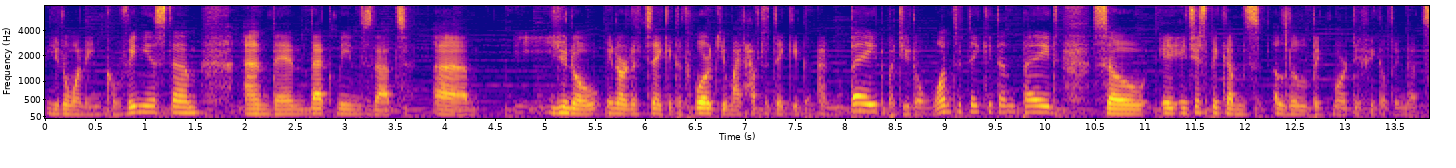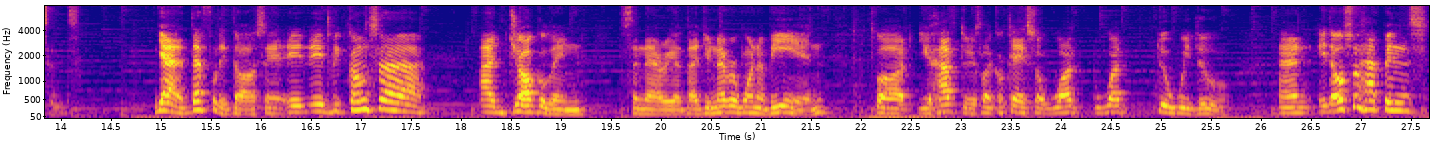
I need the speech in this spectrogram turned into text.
you don't want to inconvenience them, and then that means that. Um, you know, in order to take it at work, you might have to take it unpaid, but you don't want to take it unpaid. So it, it just becomes a little bit more difficult in that sense. Yeah, it definitely does. It, it, it becomes a, a juggling scenario that you never want to be in, but you have to. It's like, okay, so what what do we do? And it also happens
